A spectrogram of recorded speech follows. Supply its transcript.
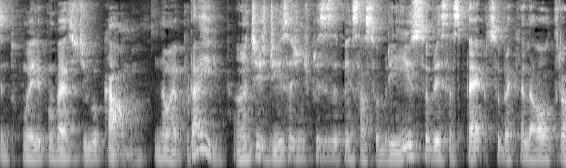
sento com ele, converso e digo, calma, não é por aí. Antes disso, a gente precisa pensar sobre isso, sobre esse aspecto, sobre aquela outra,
